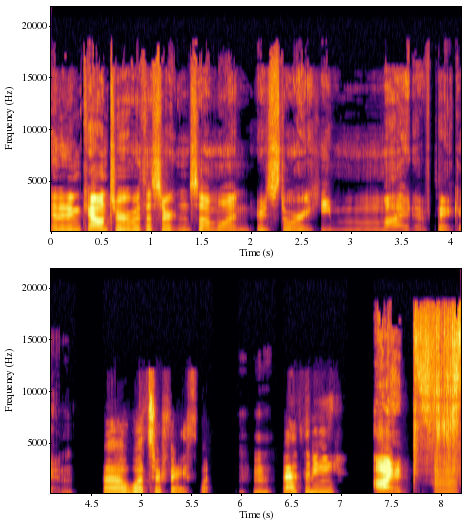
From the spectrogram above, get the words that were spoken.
and an encounter with a certain someone whose story he might have taken. Uh, what's her face? What? hmm Bethany? I.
